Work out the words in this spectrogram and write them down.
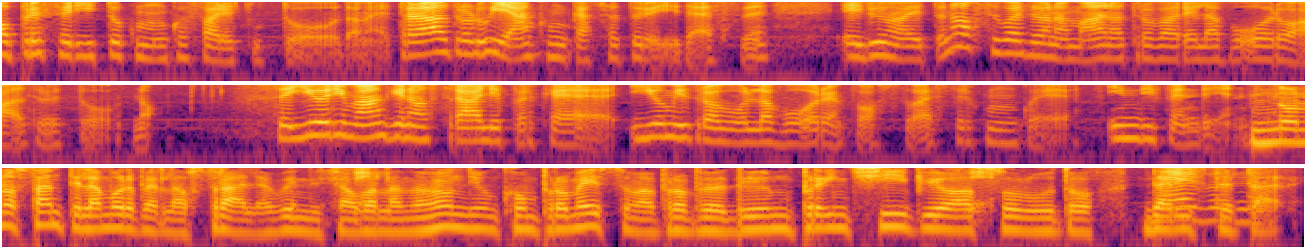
ho preferito comunque fare tutto da me. Tra l'altro lui è anche un cacciatore di teste e lui mi ha detto no, se vuoi do una mano a trovare lavoro o altro, ho detto no, se io rimango in Australia perché io mi trovo un lavoro e posso essere comunque indipendente. Nonostante l'amore per l'Australia, quindi stiamo sì. parlando non di un compromesso, ma proprio di un principio sì. assoluto da Melbourne, rispettare.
